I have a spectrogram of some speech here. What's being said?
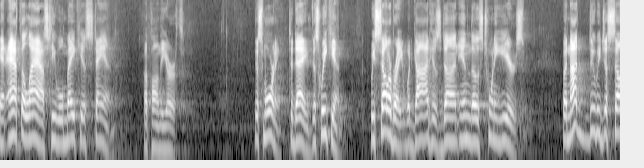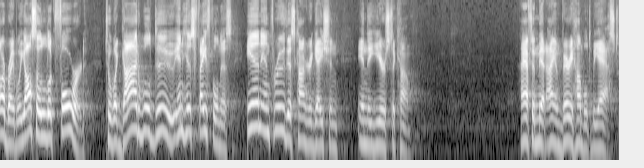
and at the last he will make his stand upon the earth. This morning, today, this weekend, we celebrate what God has done in those 20 years. But not do we just celebrate, but we also look forward to what God will do in his faithfulness in and through this congregation in the years to come. I have to admit, I am very humbled to be asked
